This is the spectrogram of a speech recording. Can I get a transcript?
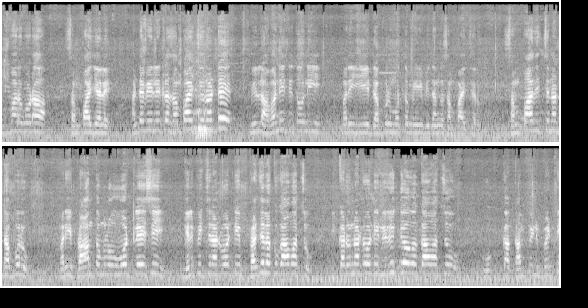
ఎవ్వరు కూడా సంపాదించలే. అంటే వీళ్ళు ఇట్లా సంపాదించారు అంటే వీళ్ళు అవినీతితోని మరి ఈ డబ్బులు మొత్తం ఈ విధంగా సంపాదించారు. సంపాదించిన డబ్బులు మరి ఈ ప్రాంతంలో ఓట్లేసి గెలిపించినటువంటి ప్రజలకు కావచ్చు ఇక్కడ ఉన్నటువంటి నిరుద్యోగం కావచ్చు ఒక్క కంపెనీ పెట్టి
